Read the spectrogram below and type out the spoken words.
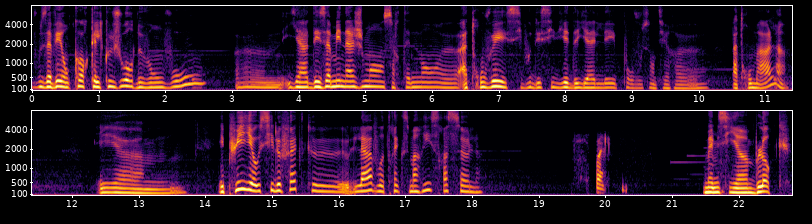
vous avez encore quelques jours devant vous. Euh, il y a des aménagements certainement euh, à trouver si vous décidiez d'y aller pour vous sentir euh, pas trop mal. Et et puis il y a aussi le fait que là votre ex-mari sera seul. Ouais. Même s'il y a un bloc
